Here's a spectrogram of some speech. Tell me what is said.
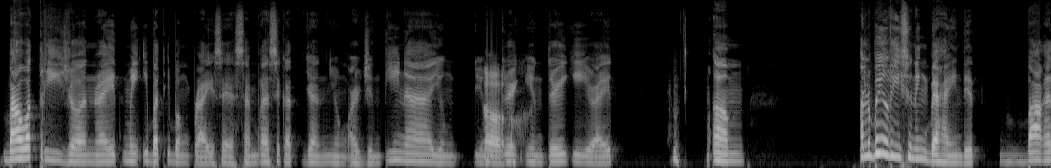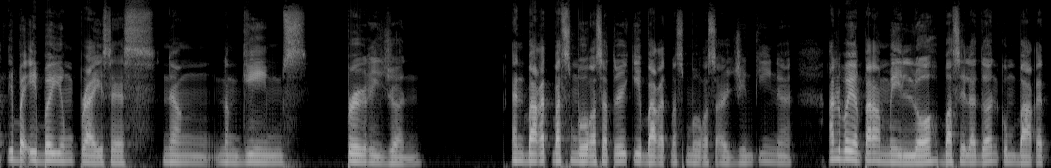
bawat region, right, may iba't ibang prices. Siyempre, sikat dyan yung Argentina, yung, yung, Oo. Tur- yung Turkey, right? Um, ano ba yung reasoning behind it? Bakit iba-iba yung prices ng, ng games per region? And bakit mas mura sa Turkey? Bakit mas mura sa Argentina? Ano ba yun? Parang may law ba sila doon kung bakit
